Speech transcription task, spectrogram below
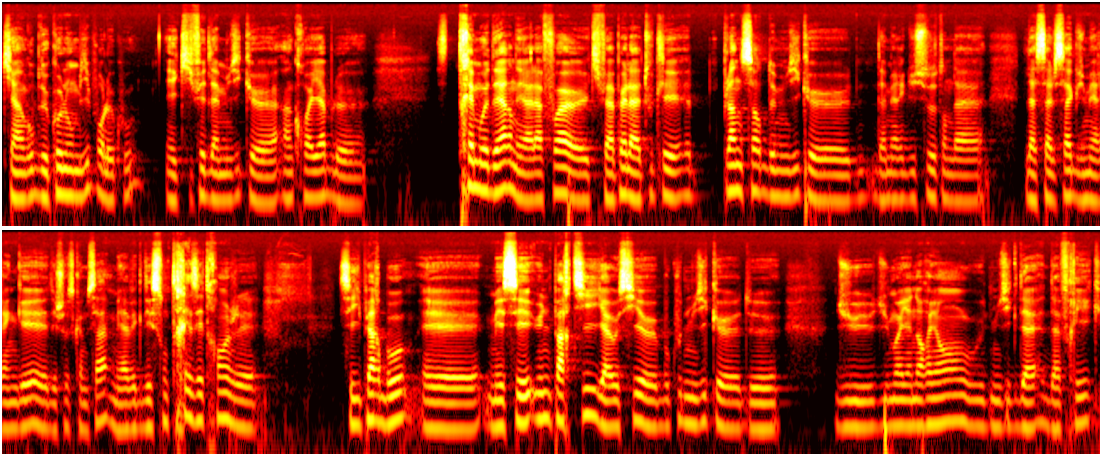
qui est un groupe de Colombie pour le coup, et qui fait de la musique euh, incroyable, euh, très moderne et à la fois euh, qui fait appel à toutes les plein de sortes de musique euh, d'Amérique du Sud, autant de la, de la salsa que du merengue et des choses comme ça, mais avec des sons très étranges et c'est hyper beau. Et... Mais c'est une partie, il y a aussi euh, beaucoup de musique euh, de, du, du Moyen-Orient ou de musique d'A- d'Afrique.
